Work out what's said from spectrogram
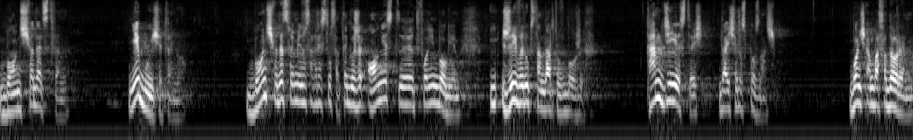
Bądź świadectwem. Nie bój się tego. Bądź świadectwem Jezusa Chrystusa, tego, że On jest e, Twoim Bogiem i żyj według standardów Bożych. Tam, gdzie jesteś, daj się rozpoznać. Bądź ambasadorem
